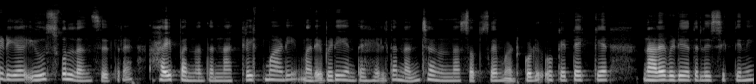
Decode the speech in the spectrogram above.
ವಿಡಿಯೋ ಯೂಸ್ಫುಲ್ ಅನಿಸಿದ್ರೆ ಹೈಪ್ ಅನ್ನೋದನ್ನು ಕ್ಲಿಕ್ ಮಾಡಿ ಮರಿಬೇಡಿ ಅಂತ ಹೇಳ್ತಾ ನನ್ನ ಚಾನಲ್ನ ಸಬ್ಸ್ಕ್ರೈಬ್ ಮಾಡ್ಕೊಳ್ಳಿ. ಓಕೆ ಟೇಕ್ ಕೇರ್ ನಾಳೆ ವಿಡಿಯೋದಲ್ಲಿ ಸಿಗ್ತೀನಿ.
